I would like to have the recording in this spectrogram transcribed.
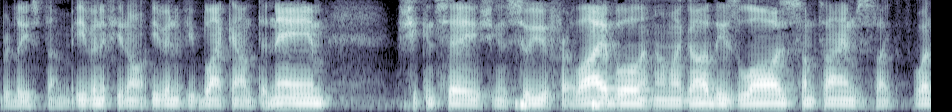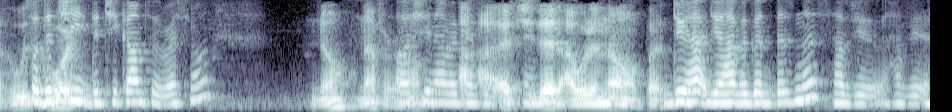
release them, even if you don't, even if you black out the name. She can say she can sue you for libel, and oh my god, these laws sometimes like what? Who's So did she did she come to the restaurant? No, never. Oh, she never came to I- the If she did, I wouldn't know. But Do you ha- do you have a good business? Have you have you?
